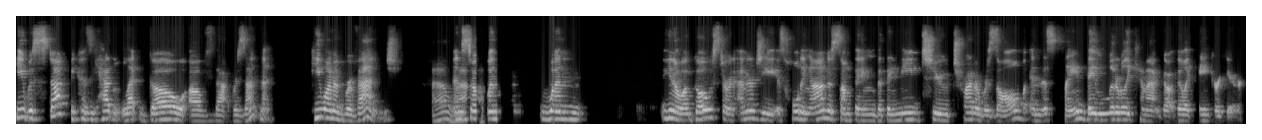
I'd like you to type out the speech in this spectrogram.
He was stuck because he hadn't let go of that resentment. He wanted revenge. Oh, wow. And so when, when you know a ghost or an energy is holding on to something that they need to try to resolve in this plane they literally cannot go they're like anchored here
